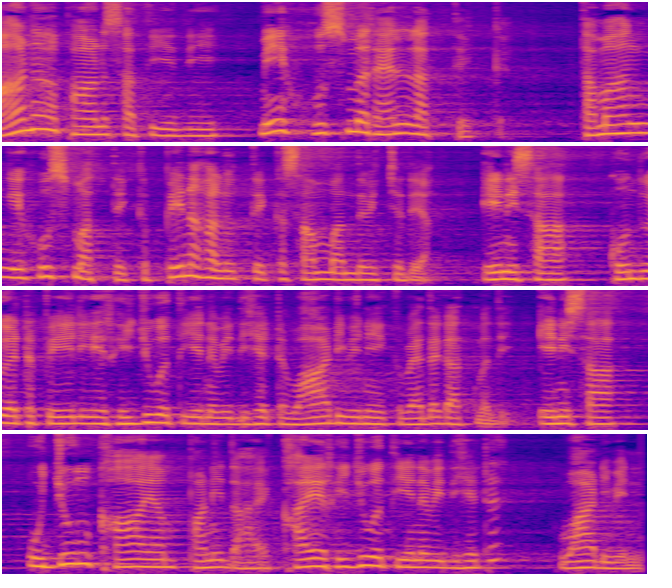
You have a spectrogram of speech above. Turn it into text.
ආනාපාන සතියේදී මේ හුස්ම රැල්ලත් එක්ක. තමහන්ගේ හුස්මත් එක්ක පෙනහළුත් එක්ක සම්බන්ධ විච්ච දෙයක්. ඒ නිසා කොඳුවට පේලිය රිජුව තියෙන විදිහට වාඩි වෙන එක වැදගත්මදි. එනිසා උජුම් කායම් පනිදාය කය රිජුව තියෙන විදිහට වාඩිවෙන්න.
